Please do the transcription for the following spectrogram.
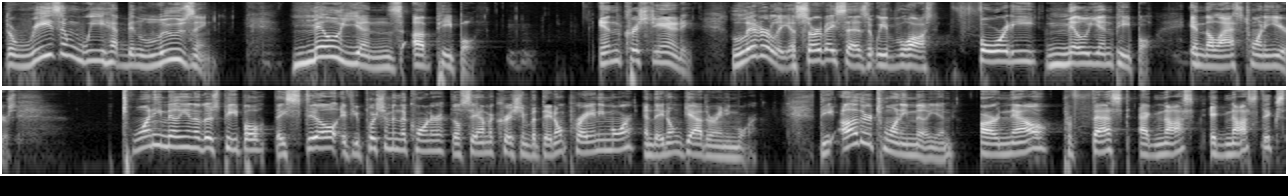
the reason we have been losing millions of people in Christianity. Literally, a survey says that we've lost 40 million people in the last 20 years. 20 million of those people, they still, if you push them in the corner, they'll say, I'm a Christian, but they don't pray anymore and they don't gather anymore. The other 20 million are now professed agnost- agnostics,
